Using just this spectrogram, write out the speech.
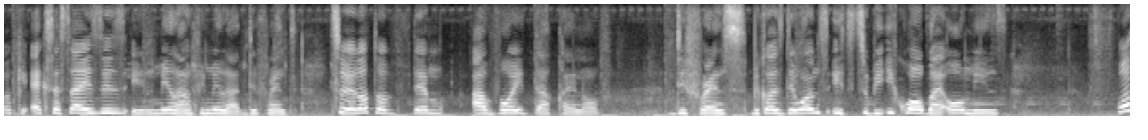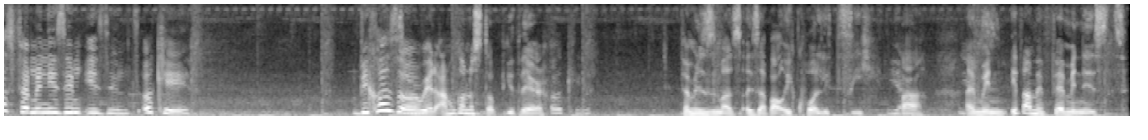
okay exercises in male and female are different. So a lot of them avoid that kind of difference because they want it to be equal by all means. What feminism isn't okay because so of wait i'm gonna stop you there okay feminism is, is about equality yeah. but yes. i mean if i'm a feminist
